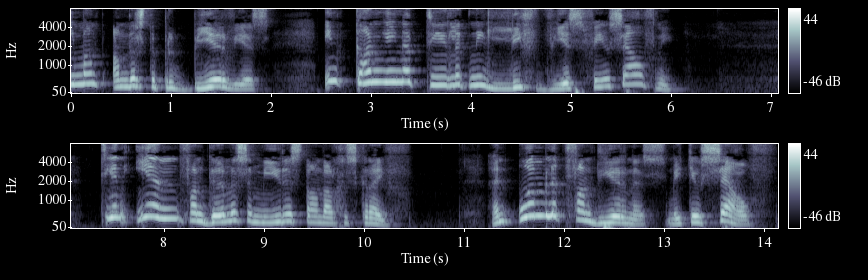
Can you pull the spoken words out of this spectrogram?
iemand anders te probeer wees en kan jy natuurlik nie lief wees vir jouself nie. Teen een van Gurme se mure staan daar geskryf: 'n oomblik van deernis met jouself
